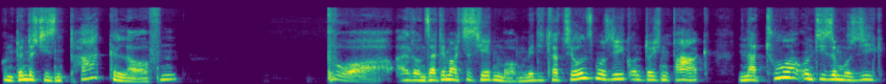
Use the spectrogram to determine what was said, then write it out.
und bin durch diesen Park gelaufen. Boah, Alter, und seitdem mache ich das jeden Morgen. Meditationsmusik und durch den Park, Natur und diese Musik,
